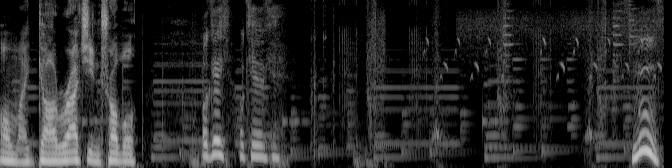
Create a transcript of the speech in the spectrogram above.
Oh my god, we're actually in trouble. Okay, okay, okay. Move!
